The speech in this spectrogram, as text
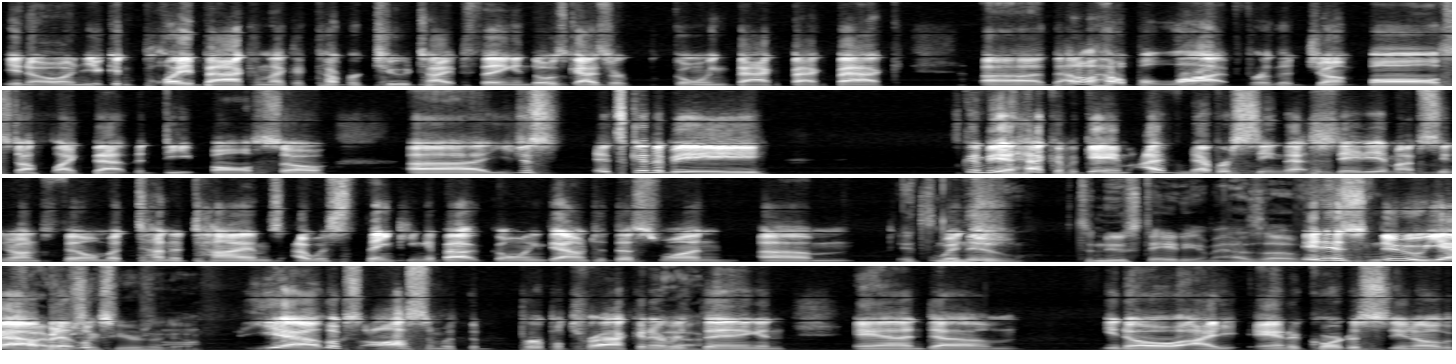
you know, and you can play back in like a cover two type thing, and those guys are going back, back, back. Uh, that'll help a lot for the jump ball stuff like that, the deep ball. So uh, you just, it's going to be, it's going to be a heck of a game. I've never seen that stadium. I've seen it on film a ton of times. I was thinking about going down to this one. Um, It's which- new. It's a new stadium as of It is new, yeah, five but or it six looks years ago. yeah, it looks awesome with the purple track and Yeah. everything, and and um, you know, I Anacortes, you know,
